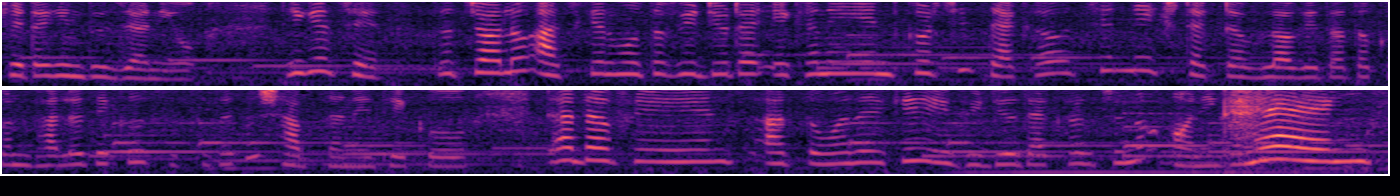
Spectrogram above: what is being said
সেটা কিন্তু জানিও। ঠিক আছে? তো চলো আজকের মতো ভিডিওটা এখানেই এন্ড করছি, দেখা হচ্ছে নেক্সট একটা ব্লগে ততক্ষণ ভালো থেকো, সুস্থ থেকো, সাবধানে থেকো। টাটা ফ্রেন্ডস আর তোমাদেরকে এই ভিডিও দেখার জন্য অনেক থ্যাঙ্কস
